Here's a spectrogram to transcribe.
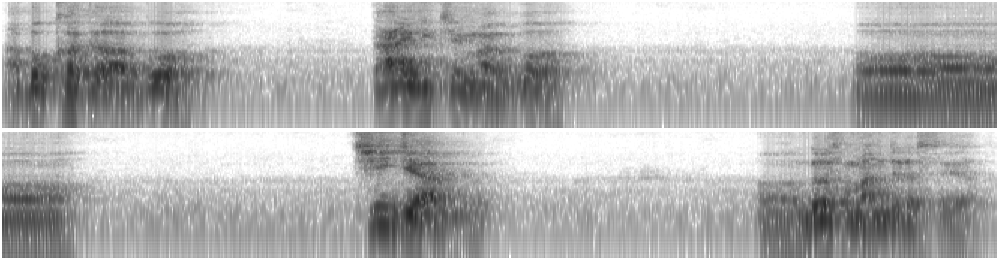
아보카도하고 딸기잼하고 어 치즈하고 어, 넣어서 만들었어요.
